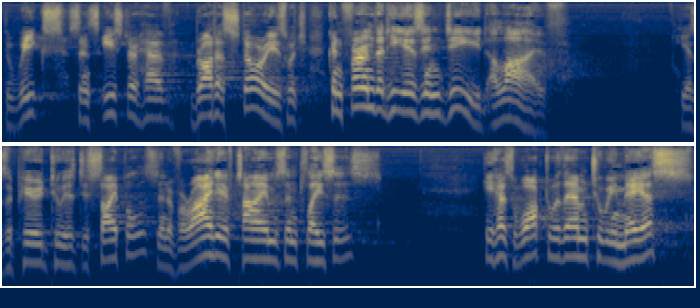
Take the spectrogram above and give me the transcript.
The weeks since Easter have brought us stories which confirm that he is indeed alive. He has appeared to his disciples in a variety of times and places. He has walked with them to Emmaus,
